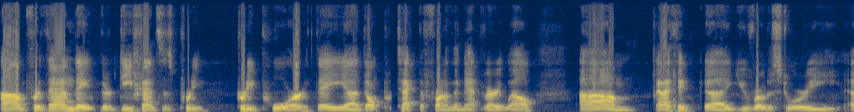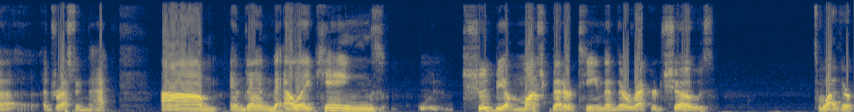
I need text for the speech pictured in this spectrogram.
um, for them. They their defense is pretty pretty poor. They uh, don't protect the front of the net very well, um, and I think uh, you wrote a story uh, addressing that. Um, and then the LA Kings should be a much better team than their record shows. That's why their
